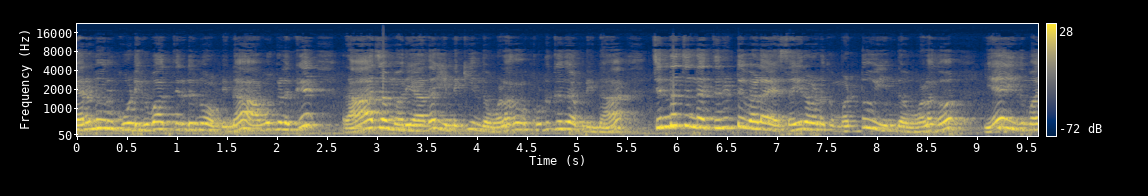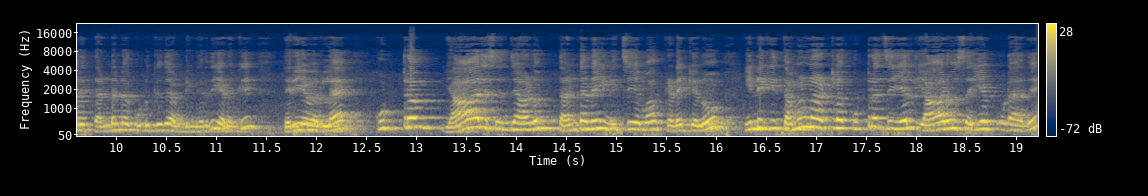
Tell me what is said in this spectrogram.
இரநூறு கோடி ரூபாய் திருடணும் அப்படின்னா அவங்களுக்கு ராஜ மரியாதை இன்னைக்கு இந்த உலகம் கொடுக்குது அப்படின்னா சின்ன சின்ன திருட்டு வேலை செய்கிறவனுக்கு மட்டும் இந்த உலகம் ஏன் இது மாதிரி தண்டனை கொடுக்குது அப்படிங்கிறது எனக்கு தெரிய வரல. குற்றம் யார் செஞ்சாலும் தண்டனை நிச்சயமாக கிடைக்கணும். இன்னைக்கு தமிழ்நாட்டில் குற்ற செயல் யாரும் செய்யக்கூடாது.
